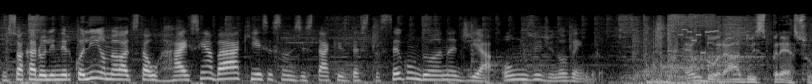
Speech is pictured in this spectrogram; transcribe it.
Eu sou a Carolina Ercolim, ao meu lado está o Raíssen Abac e esses são os destaques desta segunda, dia 11 de novembro. Eldorado Expresso.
